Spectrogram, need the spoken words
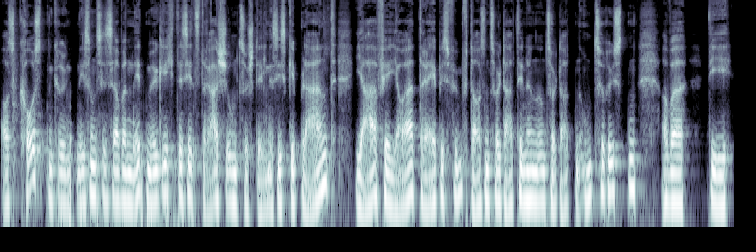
Aus Kostengründen ist uns es aber nicht möglich, das jetzt rasch umzustellen. Es ist geplant, Jahr für Jahr drei bis 5.000 Soldatinnen und Soldaten umzurüsten, aber die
